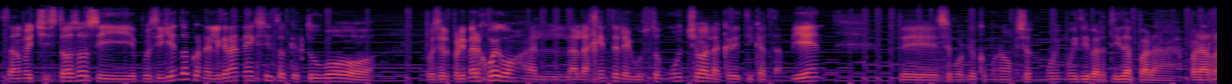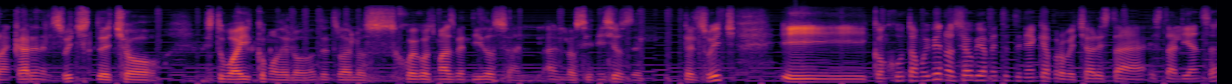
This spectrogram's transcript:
están muy chistosos y pues siguiendo con el gran éxito que tuvo pues el primer juego, al- a la gente le gustó mucho, a la crítica también. eh, se volvió como una opción muy muy divertida para, para arrancar en el Switch. De hecho, estuvo ahí como de lo, dentro de los juegos más vendidos al- a los inicios del, del Switch y conjunta muy bien. O sea, obviamente tenían que aprovechar esta, esta alianza.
